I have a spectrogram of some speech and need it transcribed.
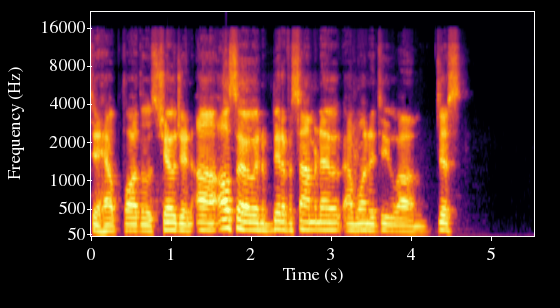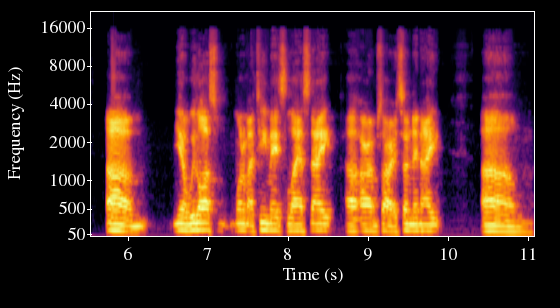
to help all those children. Uh, also, in a bit of a somber note, I wanted to um, just, um, you know, we lost one of my teammates last night, uh, or I'm sorry, Sunday night. Um,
